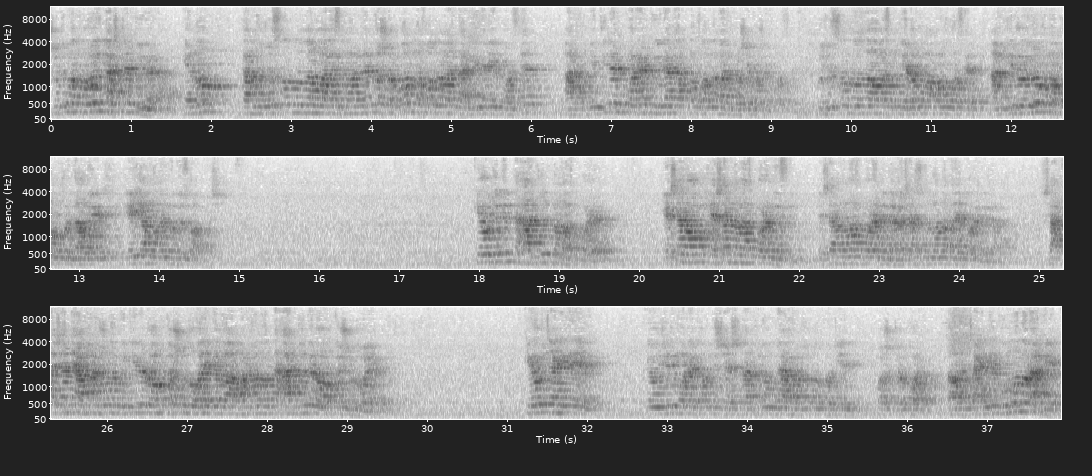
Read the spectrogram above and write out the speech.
শুধুমাত্র ওই কাজটার দুই রাকাত কেন কারণ হুজুর সাল্লাল্লাহু আলাইহি ওয়াসাল্লাম সকল নফল নামাজ দাঁড়িয়ে দাঁড়িয়ে পড়ছেন আর মিতিরের পরে দুই রাকাত নফল নামাজ বসে বসে পড়ছেন হুজুর সাল্লাল্লাহু আলাইহি ওয়াসাল্লাম যেরকম আমল করছেন আমি যদি ওইরকম আমল করি তাহলে এই আমলের মধ্যে সব বেশি কেউ যদি তাহাজ্জুদ নামাজ পড়ে। এশার এশার নামাজ পড়ে দিছি এশার নামাজ পড়ে দিলাম এশার সুন্নাত আদায় করে দিলাম সাথে সাথে আমার জন্য মিতিরের রক্ত শুরু হয়ে গেল, আমার জন্য তাহাজ্জুদের রক্ত শুরু হয়ে গেল। কেউ চাইলে, কেউ যদি মনে করে শেষ রাত্রে উঠে আমার জন্য কঠিন কষ্টকর তাহলে চাইলে ঘুমানোর আগে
